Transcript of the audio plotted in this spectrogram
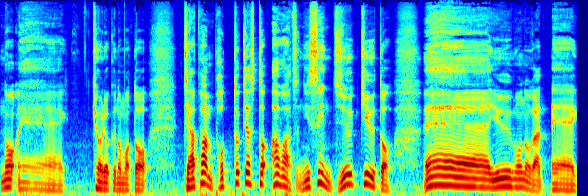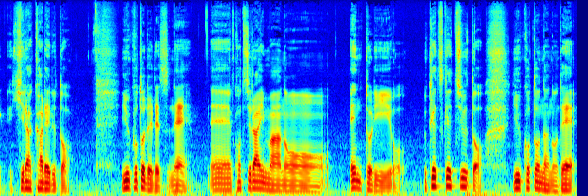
の、えー、協力のもと、 JAPAN PODCAST AWARDS 2019と、えー、いうものが、えー、開かれるということでですね、えー、こちら今、あのエントリーを受付中ということなので、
